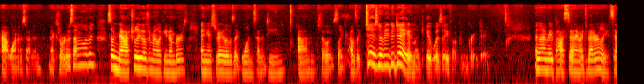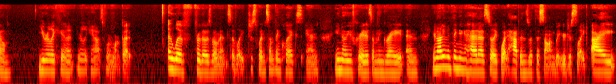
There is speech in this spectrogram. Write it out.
at 107 next door to a 7-Eleven. So naturally those are my lucky numbers. And yesterday it was like 117. Um, so it's like I was like today's gonna be a good day, and like it was a fucking great day. And then I made pasta and I went to bed early. So you really can't you really can't ask for more. But I live for those moments of like just when something clicks and you know you've created something great and you're not even thinking ahead as to like what happens with the song, but you're just like, I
